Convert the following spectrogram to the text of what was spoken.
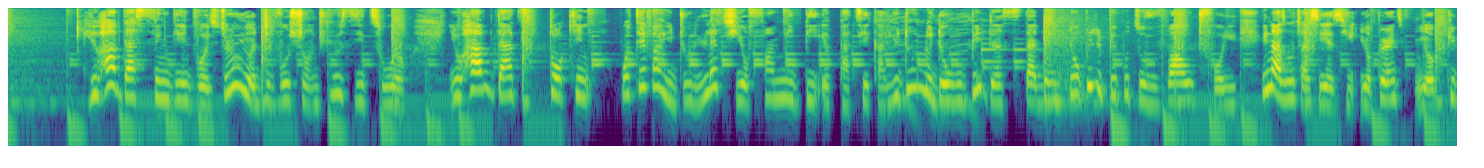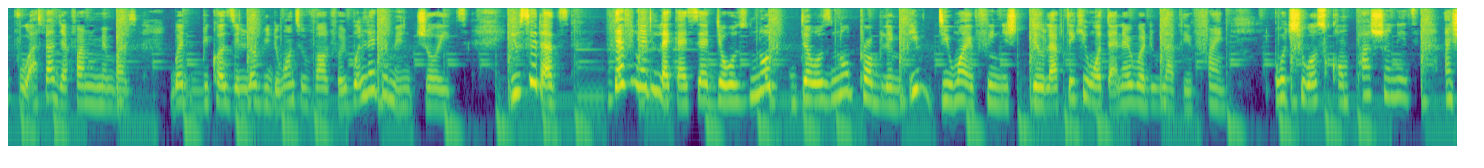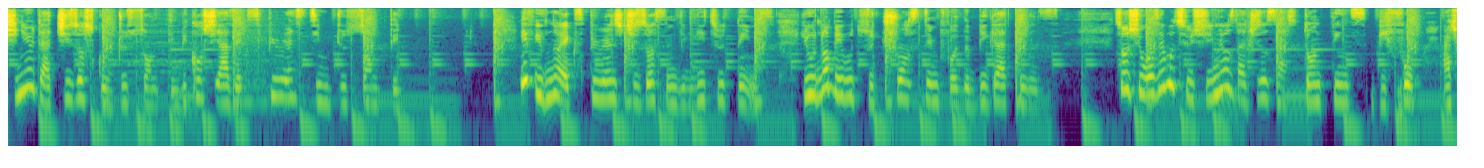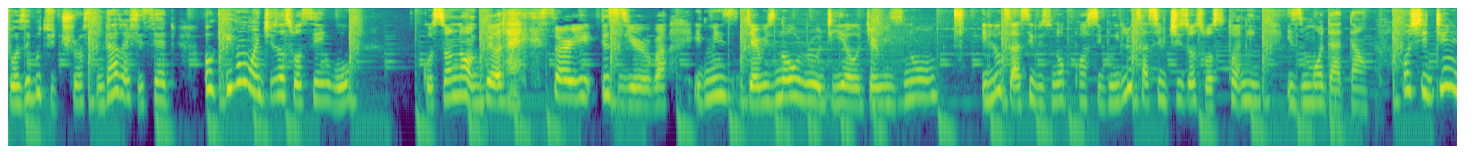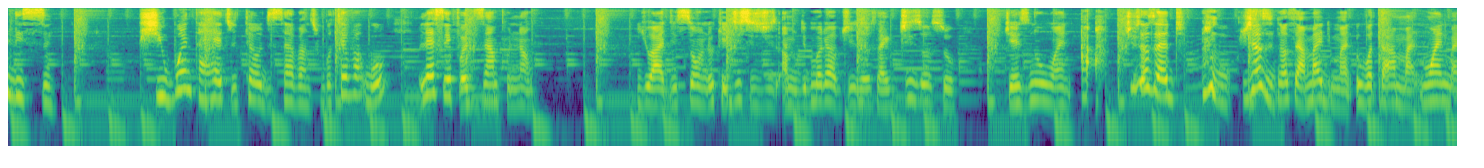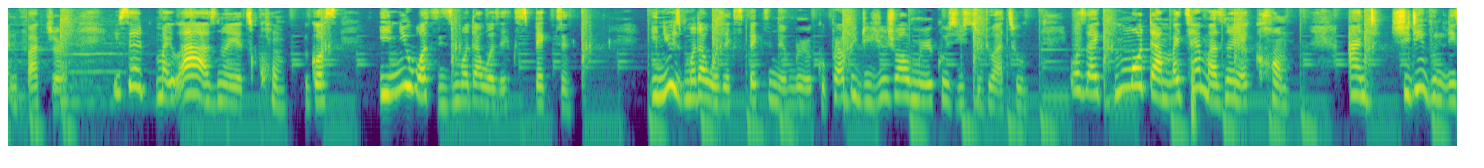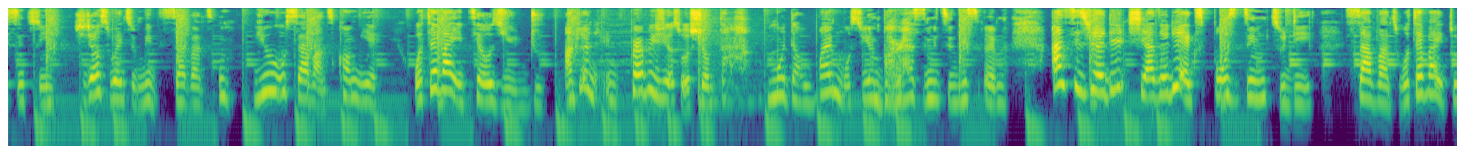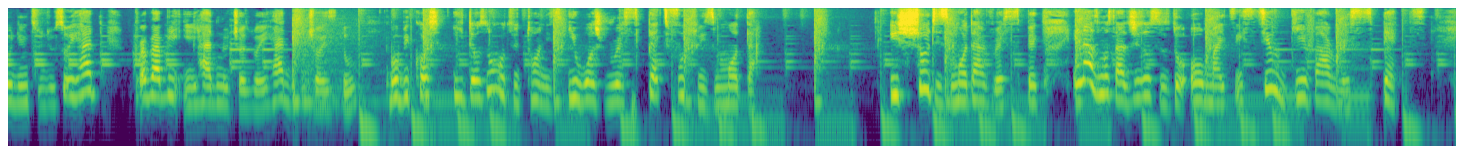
You have that singing voice during your devotion, use it well. You have that talking whatever you do, let your family be a partaker. You don't know they will be the star, they will be the people to vouch for you. In as much as yes, your parents, your people, as far as their family members, but because they love you, they want to vouch for you. But let them enjoy it. You see that definitely, like I said, there was no there was no problem. If the wine finished, they would have taken water and everybody would have been fine but she was compassionate and she knew that Jesus could do something because she has experienced him do something. If you've not experienced Jesus in the little things, you will not be able to trust Him for the bigger things. So she was able to, she knows that Jesus has done things before and she was able to trust him. That's why she said, Oh, even when Jesus was saying, Whoa, Kosono like, sorry, this is Yoruba. It means there is no road here, there is no, it looks as if it's not possible. It looks as if Jesus was turning his mother down. But she didn't listen. She went ahead to tell the servants, whatever, well, let's say, for example, now, you are the son. Okay, this is Jesus. I'm the mother of Jesus. Like Jesus, so there's no wine. Ah, ah Jesus said, Jesus did not say, Am I the man, water man, wine manufacturer? He said, My hour has not yet come because he knew what his mother was expecting. He knew his mother was expecting a miracle, probably the usual miracles used to do at home. It was like, Mother, my time has not yet come. And she didn't even listen to him. She just went to meet the servants. Mm, you servants, come here whatever it tells you do. I'm sure probably just was shocked. Ah, mother why must you embarrass me to this um and since already, she has already exposed him to the servants whatever he told him to do. So he had probably he had no choice but he had the choice though. But because he does not want to turn his he was respectful to his mother. He showed his mother respect. In as much as jesus is the almighty he still gave her respect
